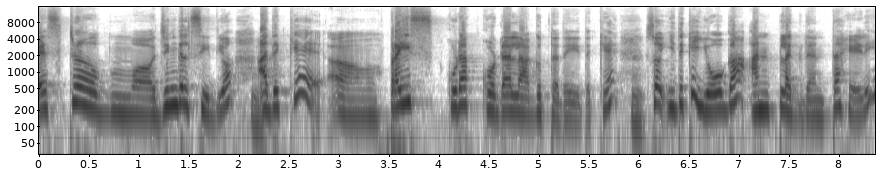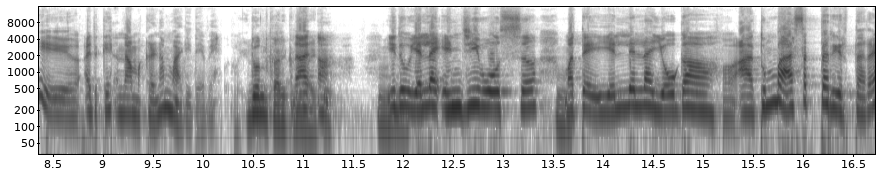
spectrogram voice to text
ಬೆಸ್ಟ್ ಜಿಂಗಲ್ಸ್ ಇದೆಯೋ ಅದಕ್ಕೆ ಪ್ರೈಸ್ ಕೂಡ ಕೊಡಲಾಗುತ್ತದೆ ಇದಕ್ಕೆ. ಸೊ ಇದಕ್ಕೆ ಯೋಗ ಅನ್ಪ್ಲಗ್ಡ್ ಅಂತ ಹೇಳಿ ಅದಕ್ಕೆ ನಾಮಕರಣ ಮಾಡಿದ್ದೇವೆ. ಇದೊಂದು ಕಾರ್ಯಕ್ರಮ ಇದು ಎಲ್ಲ ಎನ್ ಜಿ ಒಸ್ ಮತ್ತೆ ಎಲ್ಲೆಲ್ಲ ಯೋಗ ತುಂಬಾ ಆಸಕ್ತರಿರ್ತಾರೆ.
